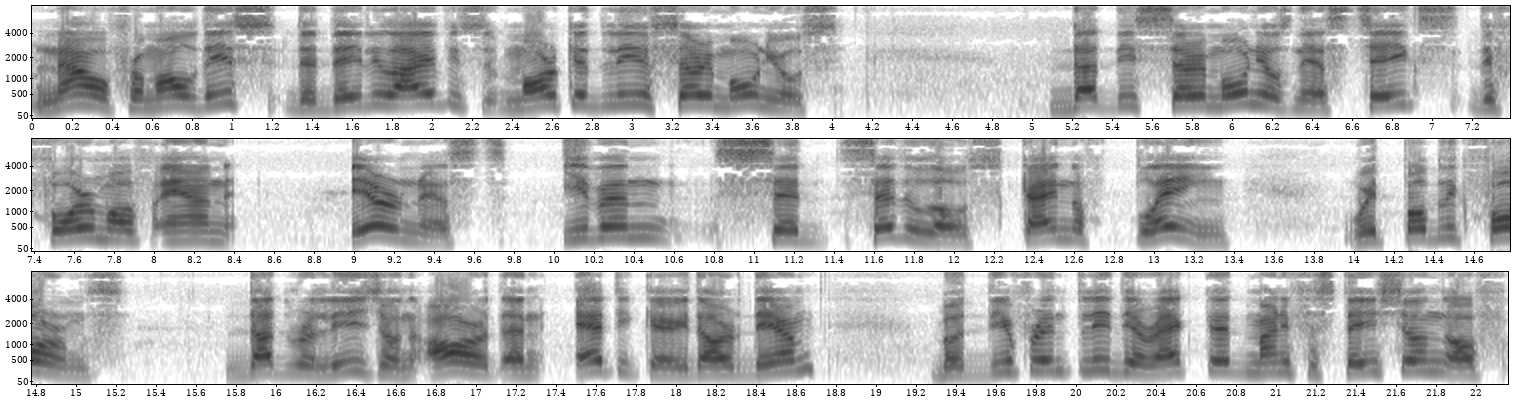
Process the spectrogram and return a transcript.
Now, from all this, the daily life is markedly ceremonious. That this ceremoniousness takes the form of an earnest, even sedulous kind of playing with public forms. That religion, art, and etiquette are them but differently directed manifestation of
